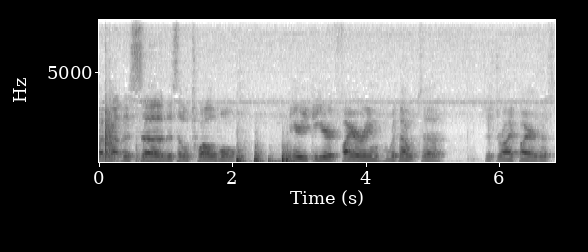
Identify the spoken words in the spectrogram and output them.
so I've got this, uh, this little 12 volt here you can hear it firing without uh, just dry fire this.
